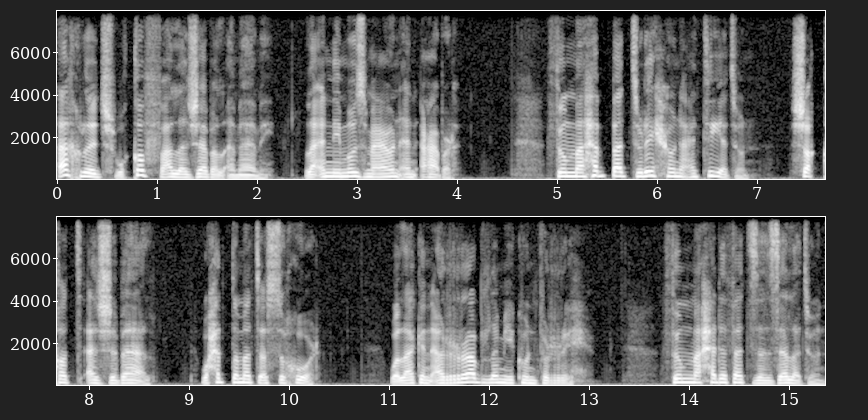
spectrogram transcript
أخرج وقف على الجبل أمامي لأني مزمع أن أعبر. ثم هبت ريح عتية شقت الجبال وحطمت الصخور ولكن الرب لم يكن في الريح. ثم حدثت زلزلة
